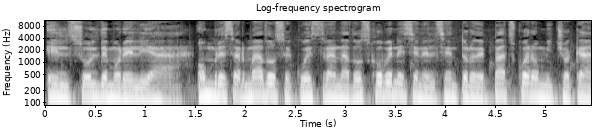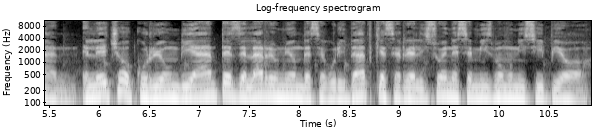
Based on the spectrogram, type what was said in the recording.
El Sol de Morelia. Hombres armados secuestran a dos jóvenes en el centro de Pátzcuaro, Michoacán. El hecho ocurrió un día antes de la reunión de seguridad que se realizó en ese mismo municipio.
